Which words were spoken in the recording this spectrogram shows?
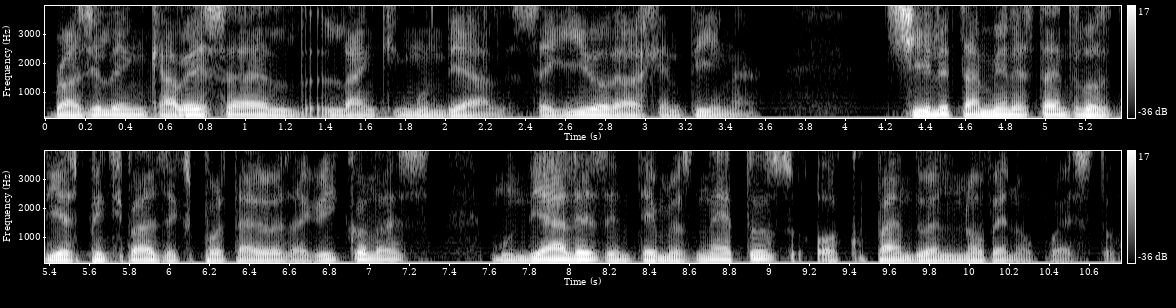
Brasil encabeza el ranking mundial, seguido de Argentina. Chile también está entre los 10 principales exportadores agrícolas mundiales en términos netos, ocupando el noveno puesto.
